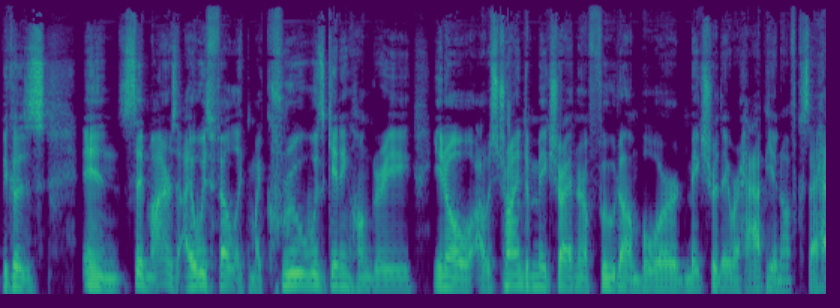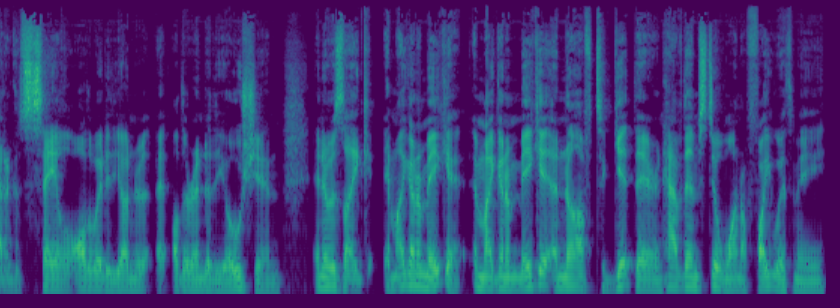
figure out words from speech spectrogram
Because in Sid Meier's, I always felt like my crew was getting hungry. You know, I was trying to make sure I had enough food on board, make sure they were happy enough because I had to sail all the way to the under, uh, other end of the ocean. And it was like, am I going to make it? Am I going to make it enough to get there and have them still want to fight with me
